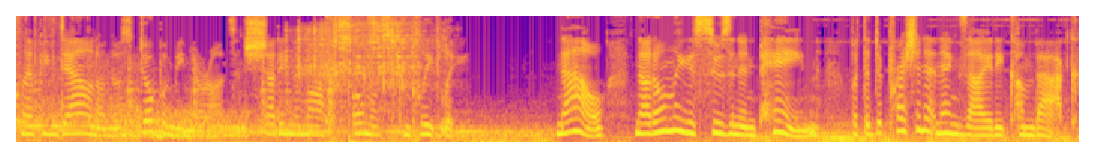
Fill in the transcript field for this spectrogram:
clamping down on those dopamine neurons and shutting them off almost completely. Now, not only is Susan in pain, but the depression and anxiety come back.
